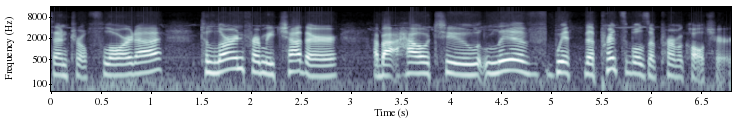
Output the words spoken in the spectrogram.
Central Florida to learn from each other about how to live with the principles of permaculture.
